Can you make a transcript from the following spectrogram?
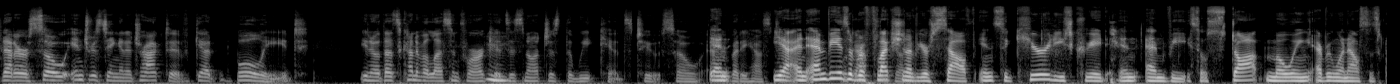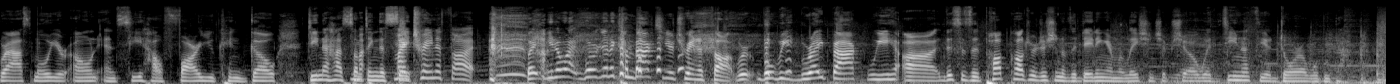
that are so interesting and attractive get bullied. You know, that's kind of a lesson for our kids. It's not just the weak kids, too. So And- everybody has to. Yeah, and envy is a look after each reflection of yourself. Insecurities create en- envy. So stop mowing everyone else's grass, mow your own, and see how far you can go. Deena has something to say. My train of thought. but you know what? We're going to come back to your train of thought. We're, we'll be right back. We uh, this is a pop culture edition of the Dating and Relationship Show with Deena Theodora. We'll be back.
